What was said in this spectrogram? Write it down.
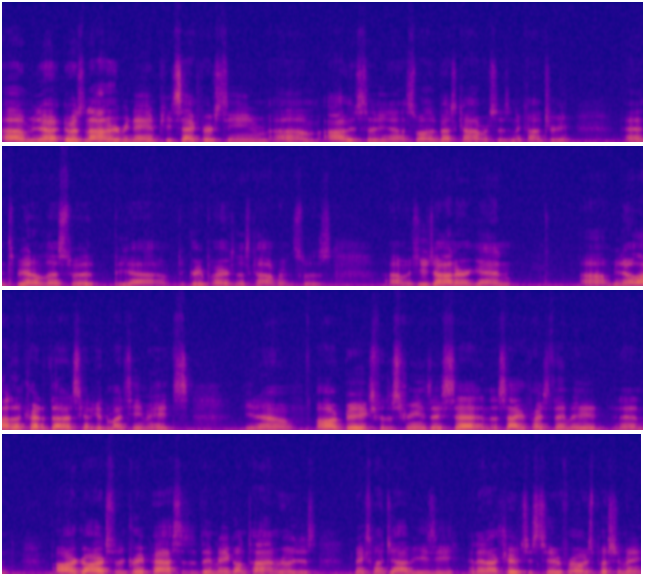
Um, you know, it was an honor to be named PSAC first team. Um, obviously, you know, it's one of the best conferences in the country, and to be on a list with the uh, the great players in this conference was um, a huge honor again. Um, you know, a lot of the credit that I just got to give to my teammates. You know, our bigs for the screens they set and the sacrifice they made, and then our guards for the great passes that they make on time. Really just makes my job easy. And then our coaches too for always pushing me.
